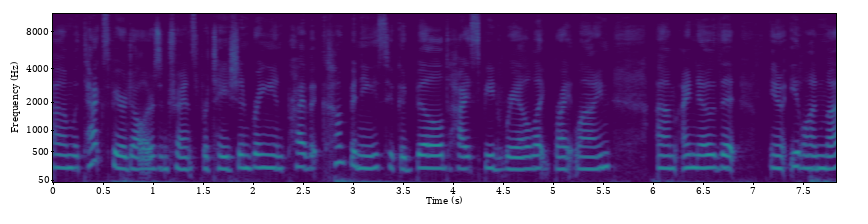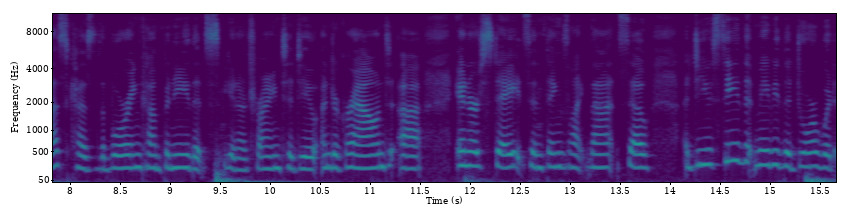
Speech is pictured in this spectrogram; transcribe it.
um, with taxpayer dollars in transportation, bringing in private companies who could build high-speed rail like Brightline? Um, I know that you know Elon Musk has the Boring Company that's you know trying to do underground uh, interstates and things like that. So, uh, do you see that maybe the door would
